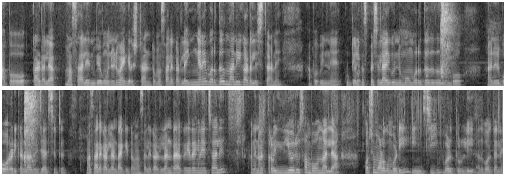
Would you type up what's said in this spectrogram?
അപ്പോൾ കടല മസാല ഇരുമ്പിയ മോനുവിന് ഭയങ്കര ഇഷ്ടമാണ് കേട്ടോ മസാല കടല ഇങ്ങനെ വെറുതെ തിന്നാൻ ഈ കടല ഇഷ്ടമാണ് അപ്പോൾ പിന്നെ കുട്ടികളൊക്കെ സ്പെഷ്യലായി കുഞ്ഞുമോൻ വെറുതെ ഇത് തിന്നുമ്പോൾ അതിനൊരു ബോറടിക്കണ്ടെന്ന് വിചാരിച്ചിട്ട് മസാല കടല ഉണ്ടാക്കിയിട്ടോ മസാല കടല ഉണ്ടാക്കിയത് എങ്ങനെയാ വെച്ചാൽ അങ്ങനെ അത്ര വലിയൊരു സംഭവമൊന്നുമല്ല. കുറച്ച് മുളകും പൊടി ഇഞ്ചി വെളുത്തുള്ളി അതുപോലെ തന്നെ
